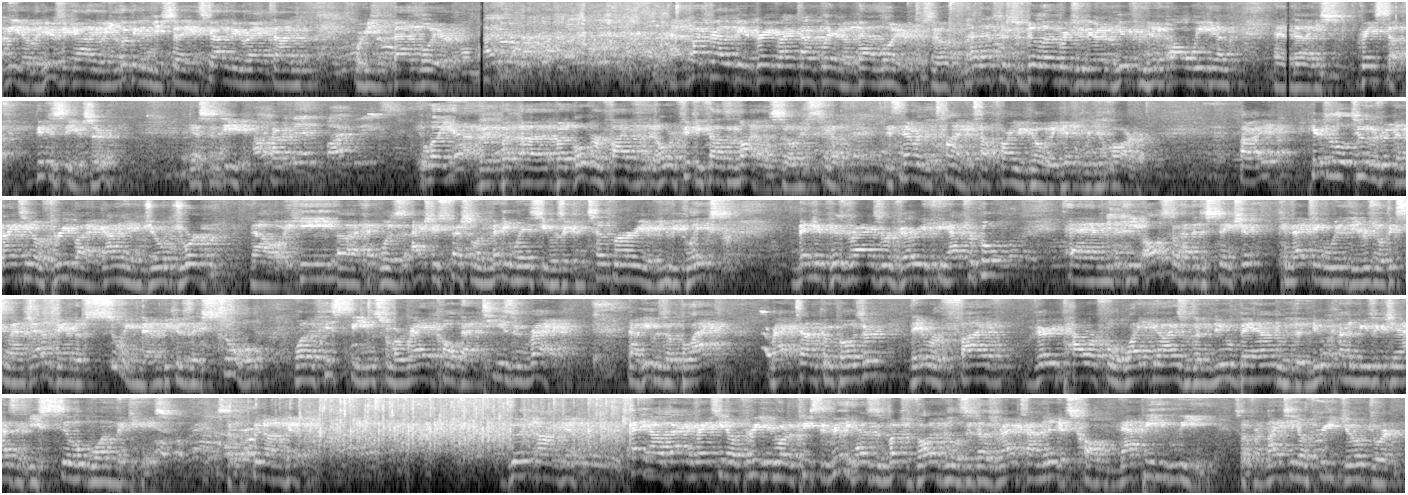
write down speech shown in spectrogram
Know, but here's a guy, when you look at him, you say, it's got to be ragtime, or he's a bad lawyer. I'd much rather be a great ragtime player than a bad lawyer. So that's Mr. Bill Edwards. You're going to hear from him all weekend, and uh, he's great stuff. Good to see you, sir. Yes, indeed. How long been? Five weeks? Well, yeah, but but uh, but over five, over fifty thousand miles. So it's you know, it's never the time; it's how far you go to get where you are. All right. Here's a little tune that was written in 1903 by a guy named Joe Jordan. Now he uh, was actually special in many ways. He was a contemporary of Eubie Blake's. Many of his rags were very theatrical. And he also had the distinction, connecting with the original Dixieland Jazz Band, of suing them because they stole one of his themes from a rag called That Teasin' Rag. Now, he was a black ragtime composer. They were five very powerful white guys with a new band, with a new kind of music jazz, and he still won the case. So good on him. Good on him. Anyhow, back in 1903, he wrote a piece that really has as much vaudeville as it does ragtime in it. It's called Nappy Lee. So from 1903, Joe Jordan.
